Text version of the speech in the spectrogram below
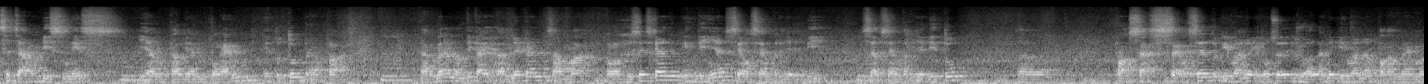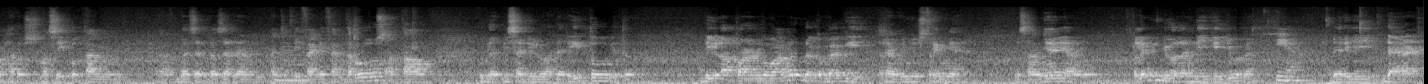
secara bisnis Hmm. yang kalian plan itu tuh berapa Hmm. karena nanti kaitannya kan sama kalau bisnis kan intinya sales yang terjadi Hmm. sales yang terjadi itu eh, proses salesnya tuh gimana gitu maksudnya jualannya gimana apakah memang harus masih ikutan eh, bazar-bazar dan Hmm. event-event terus atau udah bisa di luar dari itu gitu di laporan keuangan udah kebagi revenue streamnya misalnya yang kalian jualan di IG juga kan iya dari direct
